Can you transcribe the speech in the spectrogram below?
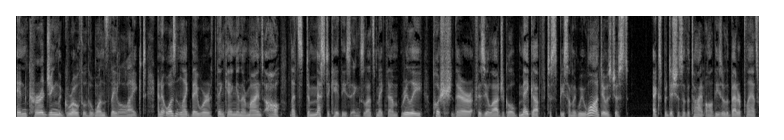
encouraging the growth of the ones they liked. And it wasn't like they were thinking in their minds, oh, let's domesticate these things. Let's make them really push their physiological makeup to be something we want. It was just expeditious at the time. Oh, these are the better plants.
